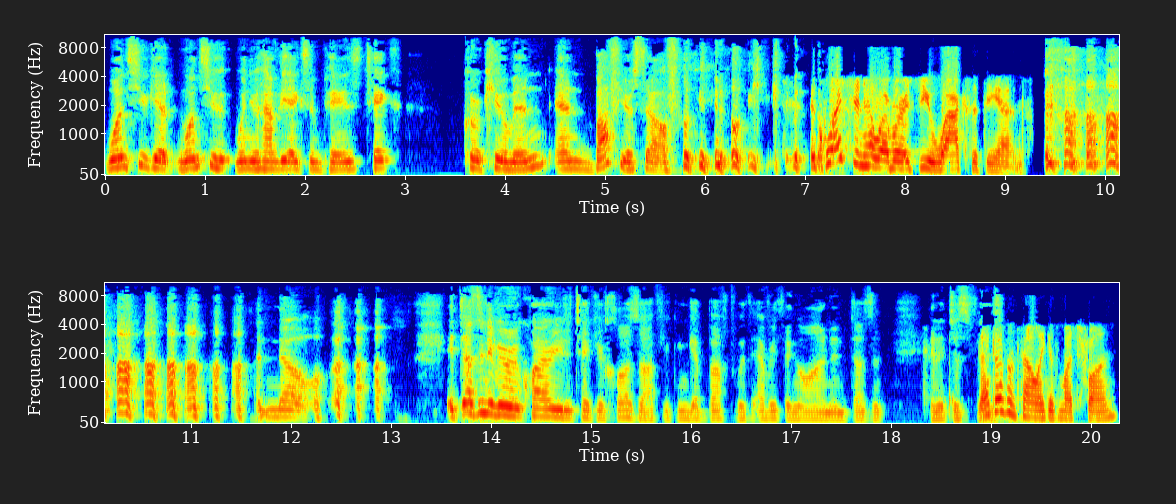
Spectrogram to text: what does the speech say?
once you get, once you, when you have the aches and pains, take curcumin and buff yourself. you know, you can, the question however is do you wax at the end no. It doesn't even require you to take your clothes off. You can get buffed with everything on and it doesn't and it just feels that doesn't sound like as much fun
